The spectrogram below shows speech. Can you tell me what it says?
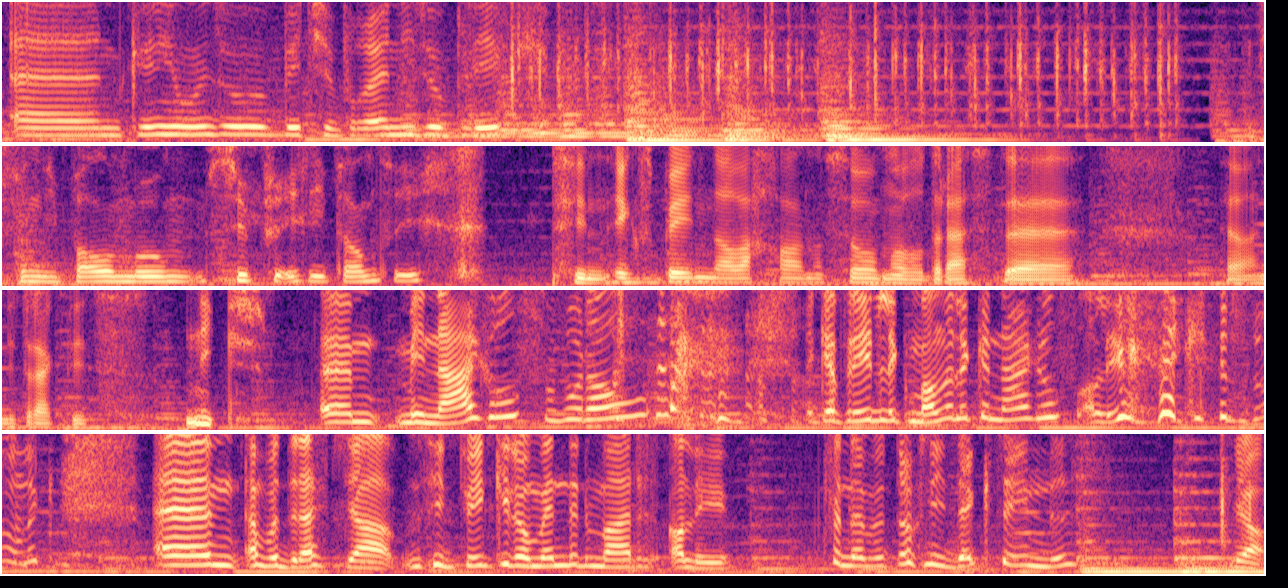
En kun je gewoon zo een beetje bruin, niet zo bleek. Ik vind die palmboom super irritant hier. Misschien x-been dat weggaan of zo, maar voor de rest uh, ja, niet direct iets. Niks. Um, mijn nagels vooral. ik heb redelijk mannelijke nagels, alleen ik persoonlijk. Um, en voor de rest, ja, misschien twee kilo minder, maar allee, ik vind dat we toch niet dik zijn, dus ja.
